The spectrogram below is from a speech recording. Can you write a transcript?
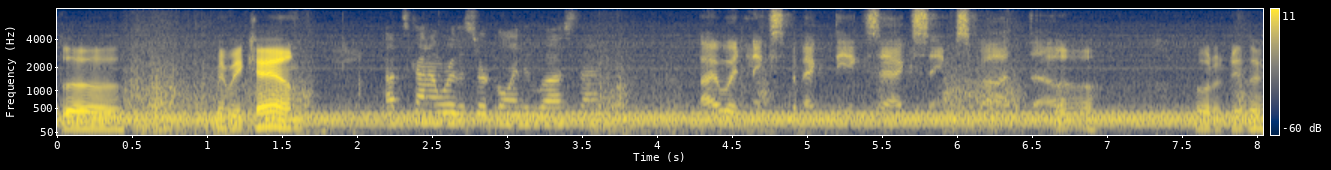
The I mean we can. That's kind of where the circle ended last time. I wouldn't expect the exact same spot though. Uh, I wouldn't either.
